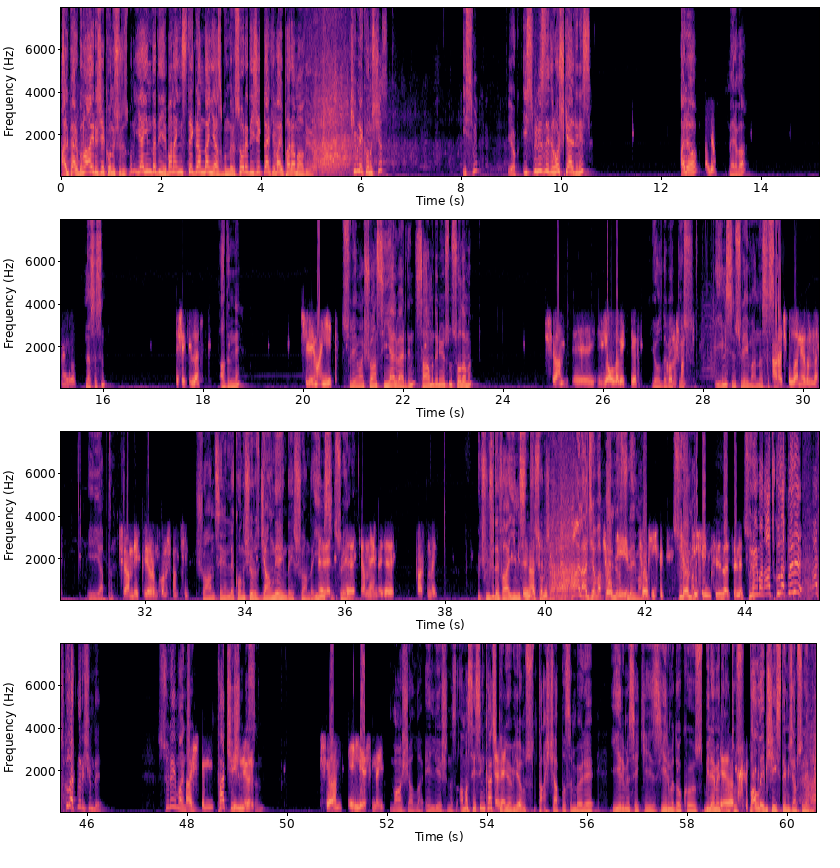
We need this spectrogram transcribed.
Alper bunu ayrıca konuşuruz. Bunu yayında değil. Bana Instagram'dan yaz bunları. Sonra diyecekler ki vay para mı alıyor? Kimle konuşacağız? İsmi? Yok. İsminiz nedir? Hoş geldiniz. Alo. Alo. Merhaba. Merhaba. Nasılsın? Teşekkürler. Adın ne? Süleyman Yiğit. Süleyman şu an sinyal verdin. Sağa mı dönüyorsun sola mı? Şu an e, yolda bekliyorum. Yolda Konuşmak. bekliyorsun. İyi misin Süleyman? Nasılsın? Araç kullanıyordum da. İyi yaptın. Şu an bekliyorum konuşmak için. Şu an seninle konuşuyoruz. Canlı yayındayız şu anda. İyi misin evet, Süleyman? evet canlı yayındayız, evet. Farkındayım. Üçüncü defa iyi misin diye soracağım. Hala cevap Çok vermiyor iyiyim. Süleyman. Çok iyiyim. Süleyman. Çok iyiyim. Siz nasılsınız? Süleyman aç kulakları. Aç kulakları şimdi. Süleymancığım Açtım. kaç dinliyorum. yaşındasın? Şu an 50 yaşındayım. Maşallah 50 yaşındasın. Ama sesin kaç Evet. geliyor biliyor musun? Taş çatlasın böyle 28, 29, bilemedin Ya. 30. Vallahi bir şey istemeyeceğim Süleyman.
